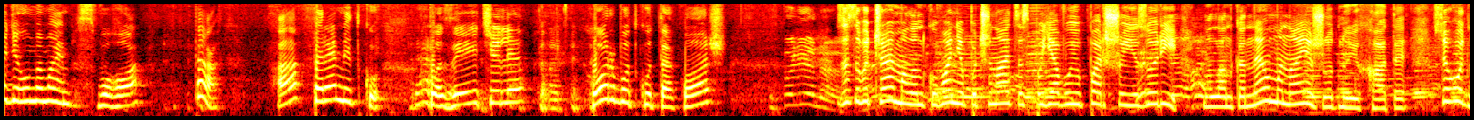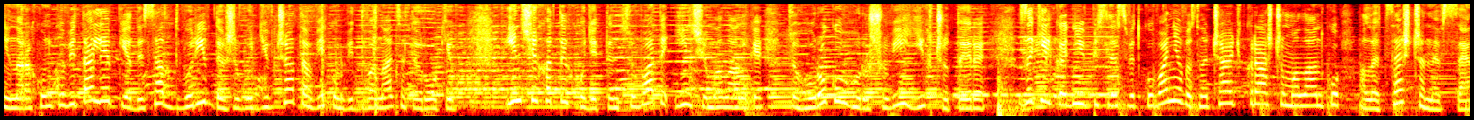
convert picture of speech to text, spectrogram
одягу ми маємо свого, так. А перемітку позичили, горбутку також. Зазвичай маланкування починається з появою першої зорі. Маланка не оминає жодної хати. Сьогодні на рахунку Віталія 50 дворів, де живуть дівчата віком від 12 років. Інші хати ходять танцювати інші маланки. Цього року в Горошовій їх чотири. За кілька днів після святкування визначають кращу маланку, але це ще не все.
